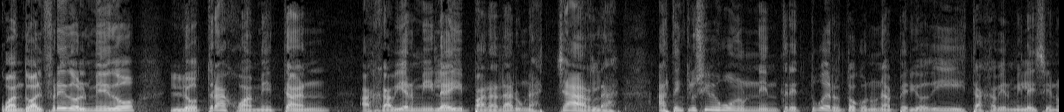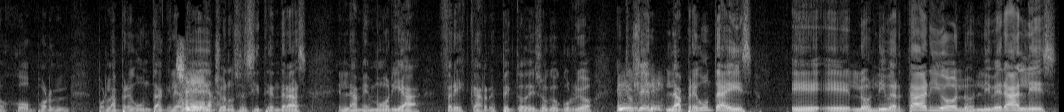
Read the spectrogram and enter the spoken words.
cuando Alfredo Olmedo lo trajo a Metán, a Javier Milei, para dar unas charlas. Hasta inclusive hubo un entretuerto con una periodista, Javier Milei se enojó por, por la pregunta que le había hecho, no sé si tendrás la memoria fresca respecto de eso que ocurrió. Entonces, la pregunta es, eh, eh, los libertarios, los liberales,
